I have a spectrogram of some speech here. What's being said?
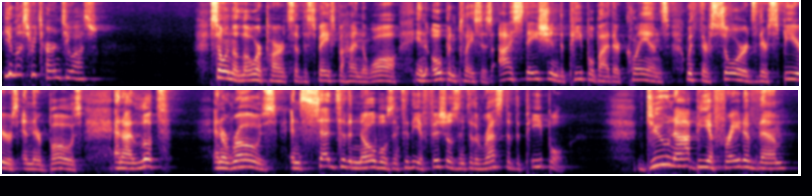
You must return to us. So, in the lower parts of the space behind the wall, in open places, I stationed the people by their clans with their swords, their spears, and their bows. And I looked and arose and said to the nobles and to the officials and to the rest of the people, Do not be afraid of them.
